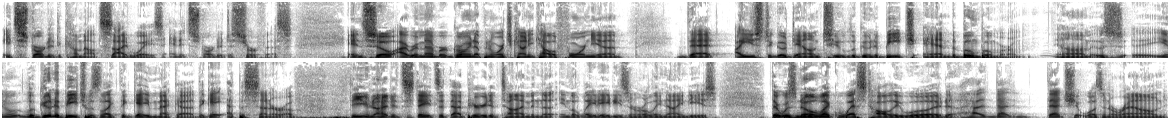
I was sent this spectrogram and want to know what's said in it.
it started to come out sideways and it started to surface. And so I remember growing up in Orange County, California, that I used to go down to Laguna Beach and the Boom Boom Room. Um, it was, you know, Laguna Beach was like the gay mecca, the gay epicenter of the United States at that period of time in the in the late '80s and early '90s. There was no like West Hollywood. That that shit wasn't around.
